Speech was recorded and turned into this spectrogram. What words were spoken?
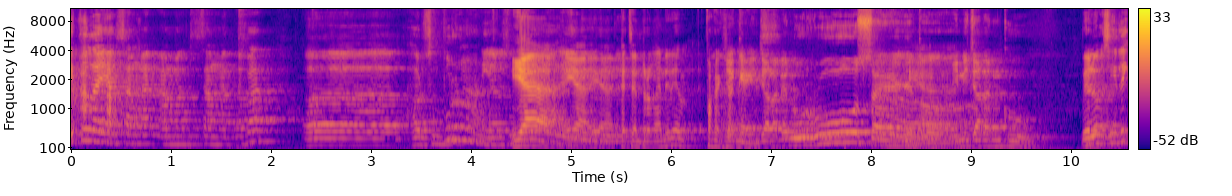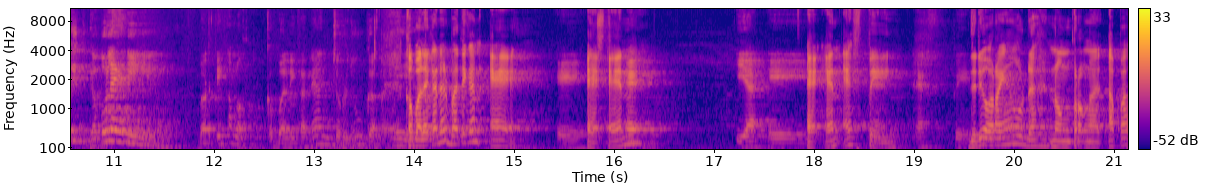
itulah yang sangat amat sangat apa eh, harus sempurna nih harus sempurna Iya, nih, iya, gitu, iya. gitu. Kecenderungannya dia Dia kayak jalannya lurus saya Oh, gitu. iya. Ini jalanku. belok sini nggak boleh nih Berarti kalau kebalikannya hancur juga kan? Iya. Kebalikannya berarti kan E. E, EN. E, iya E. ENFP. F. P. Jadi orangnya udah nongkrong apa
